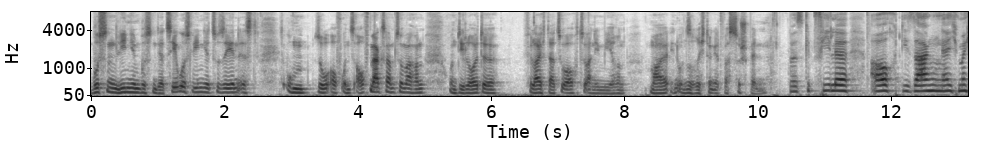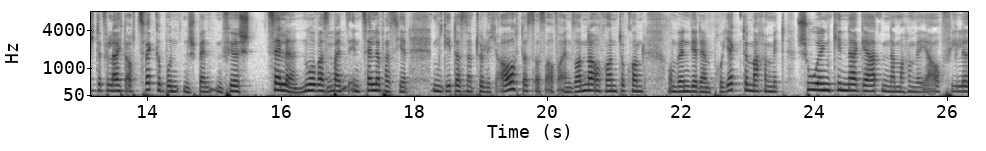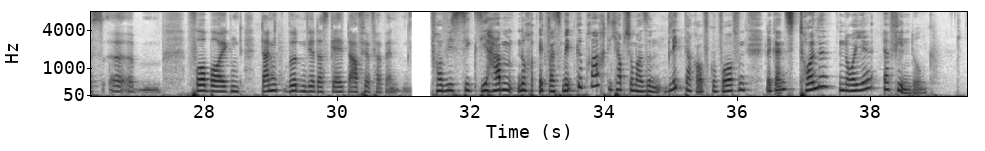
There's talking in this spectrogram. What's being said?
Bussen, Linienbussen der Cebus-Linie zu sehen ist, um so auf uns aufmerksam zu machen und die Leute vielleicht dazu auch zu animieren, mal in unsere Richtung etwas zu spenden. Es gibt viele auch, die sagen, ich möchte vielleicht auch zweckgebunden spenden für Zelle, nur was bei, in Zelle passiert. Dann geht das natürlich auch, dass das auf ein Sonderkonto kommt. Und wenn wir dann Projekte machen mit Schulen, Kindergärten, da machen wir ja auch vieles äh, vorbeugend, dann würden wir das Geld dafür verwenden. Frau Wistig, Sie haben noch etwas mitgebracht. Ich habe schon mal so einen Blick darauf geworfen. Eine ganz tolle neue Erfindung.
